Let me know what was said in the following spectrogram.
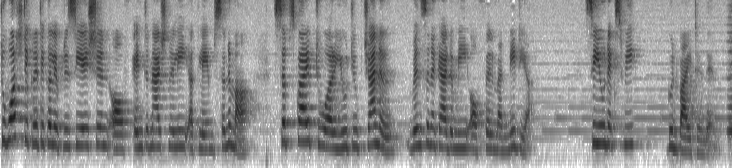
To watch the critical appreciation of internationally acclaimed cinema, subscribe to our YouTube channel, Vinsan Academy of Film and Media. See you next week. Goodbye till then.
